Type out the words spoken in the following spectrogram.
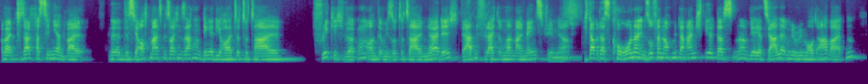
Aber total faszinierend, weil Ne, das ist ja oftmals mit solchen Sachen, Dinge, die heute total freakig wirken und irgendwie so total nerdig, werden vielleicht irgendwann mal Mainstream, ja. Ich glaube, dass Corona insofern auch mit da reinspielt, dass ne, wir jetzt ja alle irgendwie remote arbeiten.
